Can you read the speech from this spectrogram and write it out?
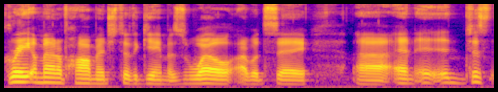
Great amount of homage to the game as well, I would say, uh, and it, it just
